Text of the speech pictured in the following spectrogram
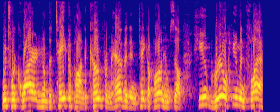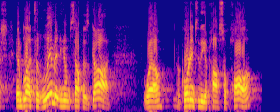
which required him to take upon, to come from heaven and take upon himself real human flesh and blood, to limit himself as God. Well, according to the Apostle Paul,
